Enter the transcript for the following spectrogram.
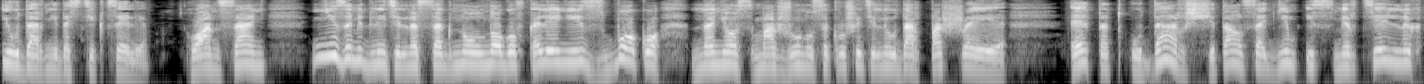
и удар не достиг цели. Хуан Сань незамедлительно согнул ногу в колени и сбоку нанес Мажуну сокрушительный удар по шее. Этот удар считался одним из смертельных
